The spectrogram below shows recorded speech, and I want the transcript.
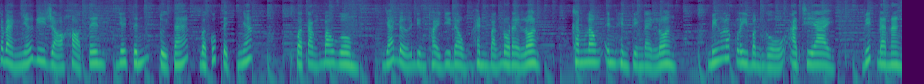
các bạn nhớ ghi rõ họ tên, giới tính, tuổi tác và quốc tịch nhé. Quà tặng bao gồm giá đỡ điện thoại di động hình bản đồ Đài Loan, khăn lông in hình tiền Đài Loan, miếng lót ly bằng gỗ ATI, viết đa năng,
